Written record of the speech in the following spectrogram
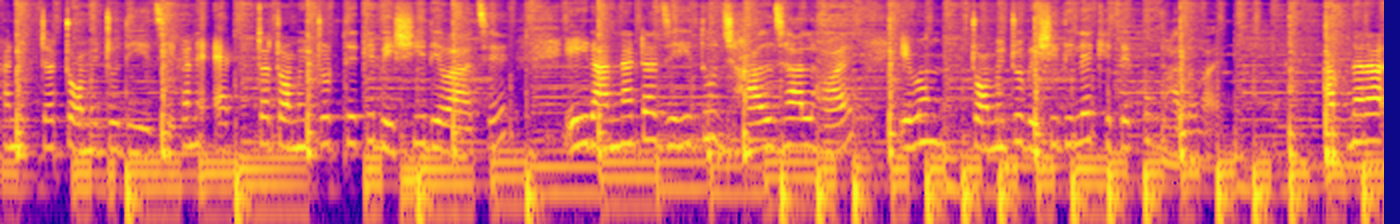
খানিকটা টমেটো দিয়েছি। এখানে একটা টমেটোর থেকে বেশি দেওয়া আছে। এই রান্নাটা যেহেতু ঝাল ঝাল হয় এবং টমেটো বেশি দিলে খেতে খুব ভালো হয়। আপনারা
